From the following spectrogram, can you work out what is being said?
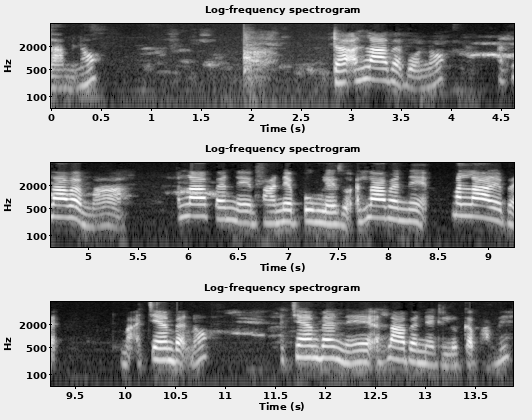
လာမယ်နော်ဒါအလှဘက်ပေါ့နော်အလှဘက်မှာအလှဘက်နဲ့ဘာနဲ့ပူးမလဲဆိုအလှဘက်နဲ့မလှတဲ့ဘက်ဒီမှာအကျန်းဘက်နော်အကျန်းဘက်နဲ့အလှဘက်နဲ့ဒီလိုကပ်ပါမယ်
